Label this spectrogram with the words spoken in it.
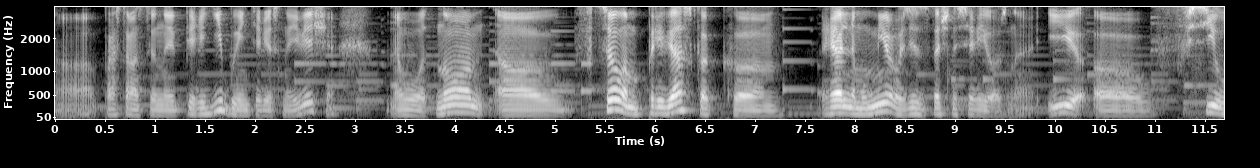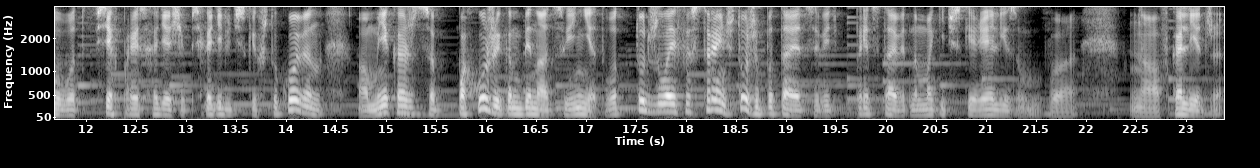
а, пространственные перегибы, интересные вещи. Вот. Но в целом привязка к реальному миру здесь достаточно серьезная. И э, в силу вот всех происходящих психоделических штуковин, э, мне кажется, похожей комбинации нет. Вот тот же Life is Strange тоже пытается ведь представить нам магический реализм в, э, в колледже.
